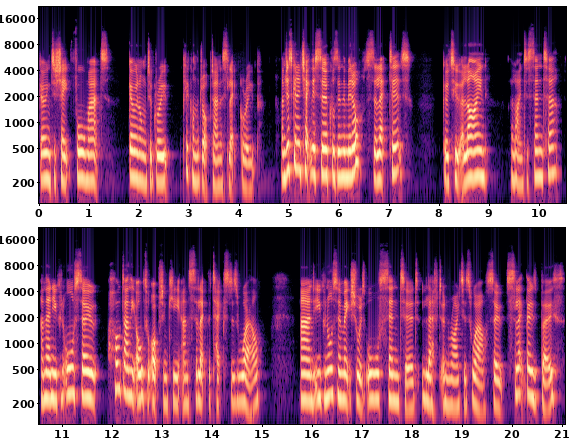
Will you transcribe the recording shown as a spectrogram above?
going to Shape Format, going along to Group, click on the drop down and select Group. I'm just going to check the circles in the middle, select it, go to Align, Align to Center, and then you can also hold down the Alt or Option key and select the text as well. And you can also make sure it's all centered left and right as well. So select those both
